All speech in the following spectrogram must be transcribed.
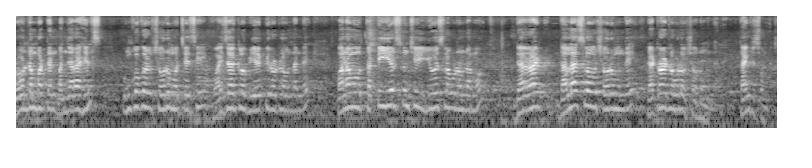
road number ten Banjara Hills. ఇంకొక షోరూమ్ వచ్చేసి వైజాగ్లో బీఏపీ రోడ్లో ఉందండి. మనము థర్టీ ఇయర్స్ నుంచి యూఎస్లో కూడా ఉన్నాము. డెరాయిడ్ డల్లాస్లో షోరూమ్ ఉంది. డెట్రాయిడ్లో కూడా ఒక షోరూమ్ ఉందండి. థ్యాంక్ యూ సో మచ్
